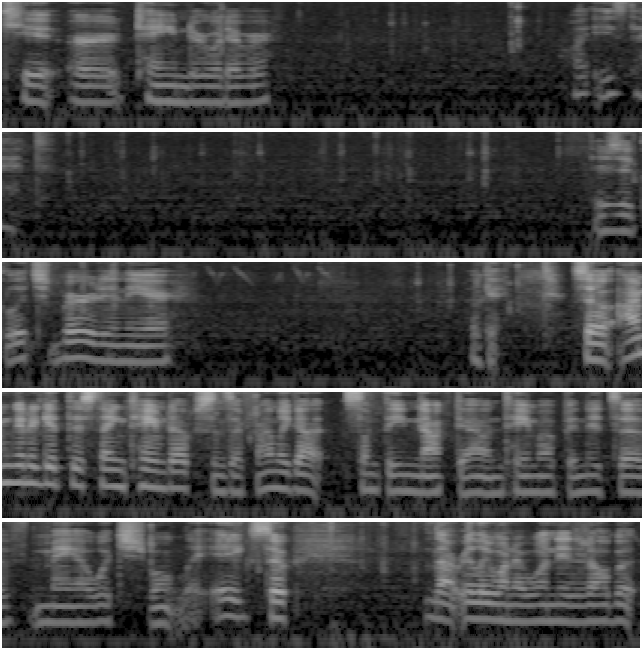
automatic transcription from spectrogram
kit or tamed or whatever. What is that? There's a glitched bird in the air. Okay, so I'm gonna get this thing tamed up since I finally got something knocked down, tame up, and it's a male which won't lay eggs. So, not really what I wanted at all, but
